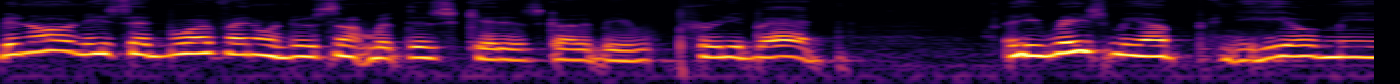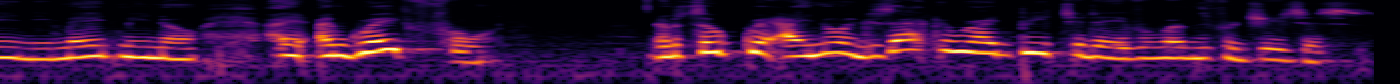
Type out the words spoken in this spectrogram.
you know, and He said, Boy, if I don't do something with this kid, it's going to be pretty bad. And He raised me up and He healed me and He made me know. I, I'm grateful. I'm so great. I know exactly where I'd be today if it wasn't for Jesus.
